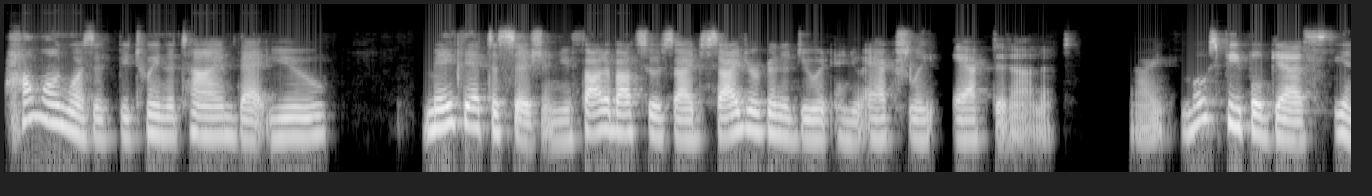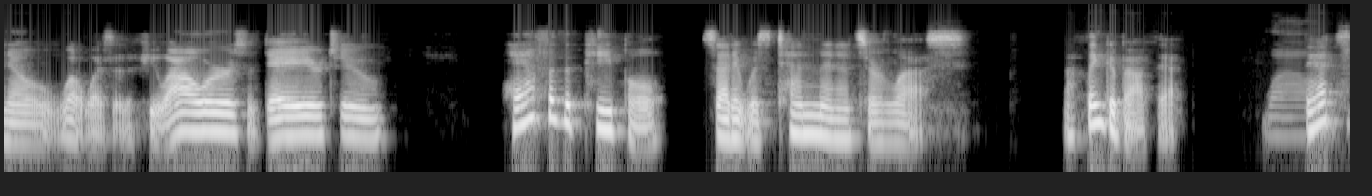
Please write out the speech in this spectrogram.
how long was it between the time that you made that decision, you thought about suicide, decided you were going to do it, and you actually acted on it. Right? Most people guess, you know, what was it, a few hours, a day or two. Half of the people said it was 10 minutes or less. Now think about that. Wow. That's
